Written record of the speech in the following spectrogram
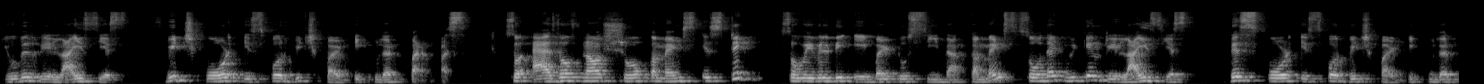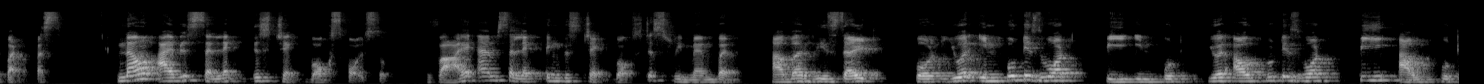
you will realize, yes, which code is for which particular purpose. So as of now, show comments is ticked. So we will be able to see the comments so that we can realize, yes, this code is for which particular purpose. Now I will select this checkbox also why I'm selecting this checkbox. Just remember our result for your input is what? P input. Your output is what? P output.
